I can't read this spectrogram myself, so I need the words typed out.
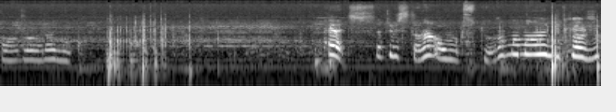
fazla veren yok. Evet, Sırbistan'a almak istiyorum ama önce birazcık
